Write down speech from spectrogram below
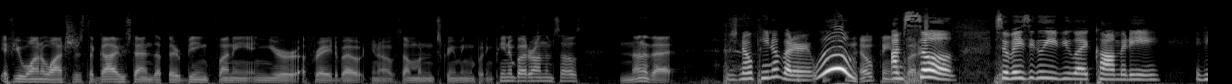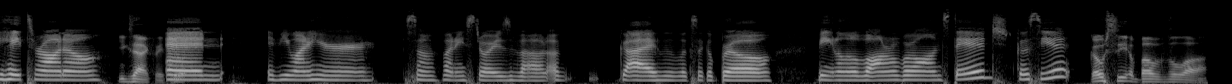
if you want to watch just a guy who stands up there being funny, and you're afraid about you know someone screaming and putting peanut butter on themselves, none of that. There's no peanut butter. Woo! No peanut I'm butter. sold. So basically, if you like comedy, if you hate Toronto, Exactly. and if you want to hear some funny stories about a guy who looks like a bro being a little vulnerable on stage, go see it. Go see Above the Law.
